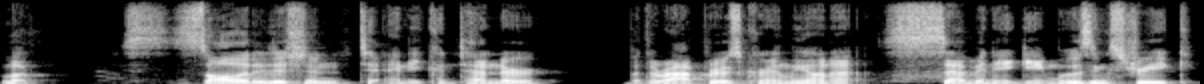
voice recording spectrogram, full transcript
Look, solid addition to any contender, but the Raptors currently on a 7 8 game losing streak.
